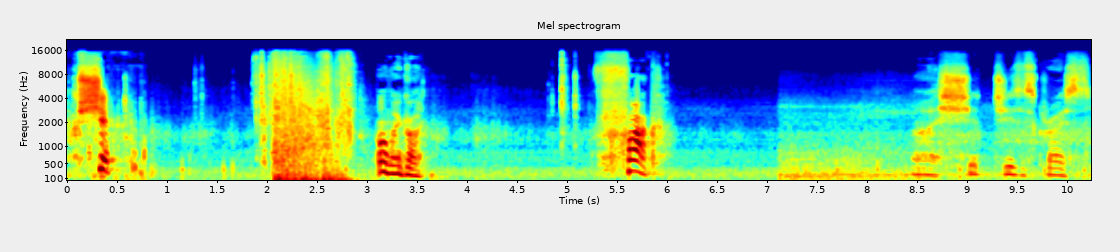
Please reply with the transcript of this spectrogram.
Oh, shit! Oh my god. Fuck! Ah oh, shit, Jesus Christ.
